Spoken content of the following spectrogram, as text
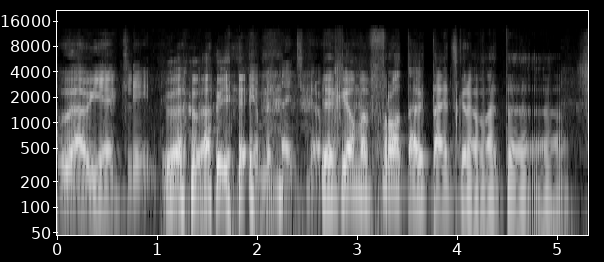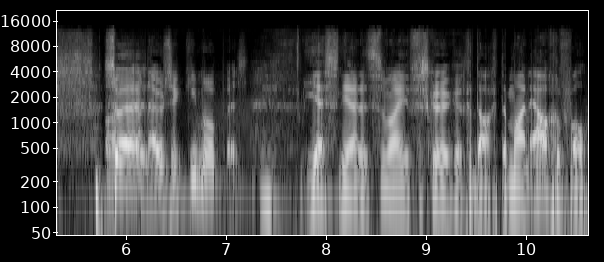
hoe hou jy 'n kliënt? Hoe hoe jy Jy moet tydskrif. jy gee hom 'n vrot ou tydskrif wat uh, uh. So nou se kiem op is. yes, nee, dit is my verskriklike gedagte, maar in elk geval,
